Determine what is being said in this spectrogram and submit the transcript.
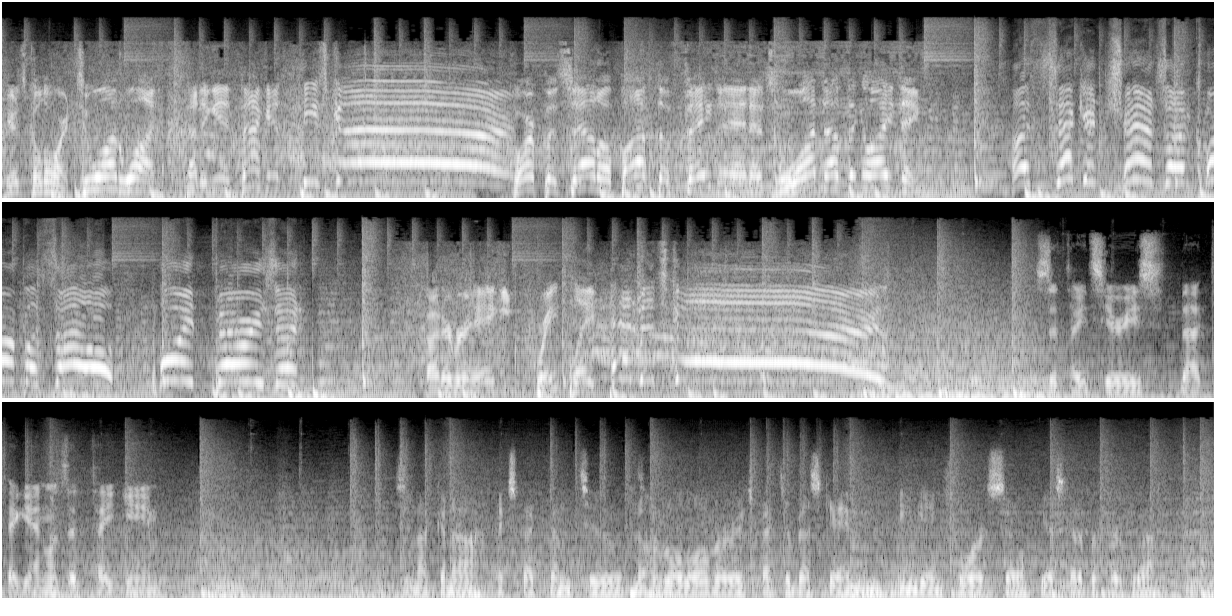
Here's Killorn, two on one, cutting in, back it, he scores! Korpisalo bought the fake, and it's 1 nothing Lightning. A second chance on Korpisalo, Point buries it. Carter Verhaeghe, great play, Hedman scores! It's a tight series. That, again, was a tight game. You're not going to expect them to you roll over. Expect their best game in, in game four. So we just got to prepare for that.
